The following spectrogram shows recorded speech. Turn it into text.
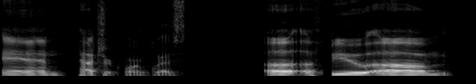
and Patrick Hornqvist. Uh, a few um,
